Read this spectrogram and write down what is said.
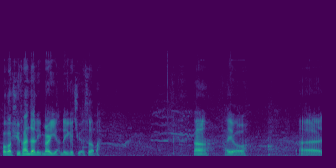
包括徐帆在里面演的一个角色吧，啊，还有呃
